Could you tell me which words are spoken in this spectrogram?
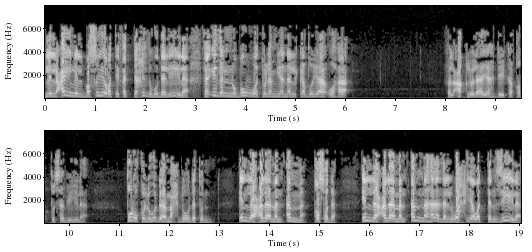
للعين البصيرة فاتخذه دليلا. فإذا النبوة لم ينلك ضياؤها فالعقل لا يهديك قط سبيلا. طرق الهدى محدودة. إلا على من أم قصد. إلا على من أم هذا الوحي والتنزيل.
